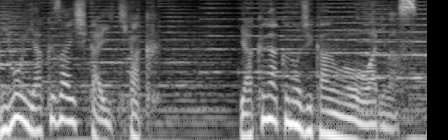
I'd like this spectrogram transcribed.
日本薬剤師会企画薬学の時間を終わります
